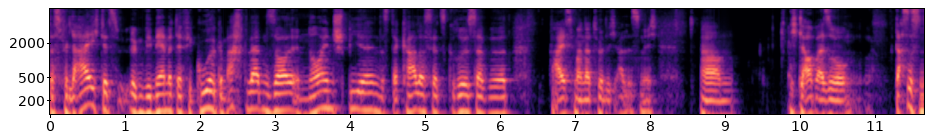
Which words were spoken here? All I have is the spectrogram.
dass vielleicht jetzt irgendwie mehr mit der Figur gemacht werden soll in neuen Spielen, dass der Carlos jetzt größer wird. Weiß man natürlich alles nicht. Ähm, ich glaube also, das ist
